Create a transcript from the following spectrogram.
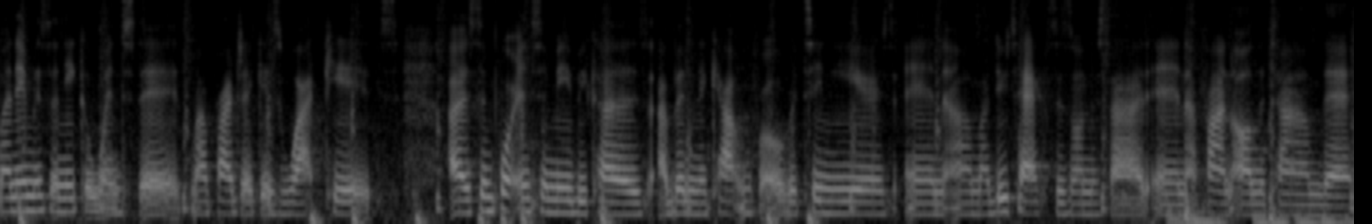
My name is Aneka Winstead. My project is WAT Kids. Uh, it's important to me because I've been an accountant for over 10 years and um, I do taxes on the side and I find all the time that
